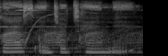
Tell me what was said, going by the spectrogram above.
Class Entertainment.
